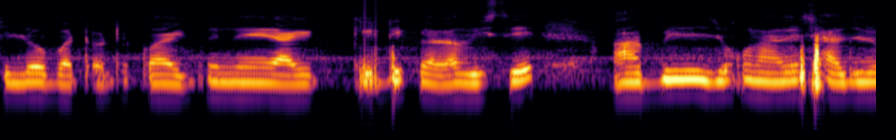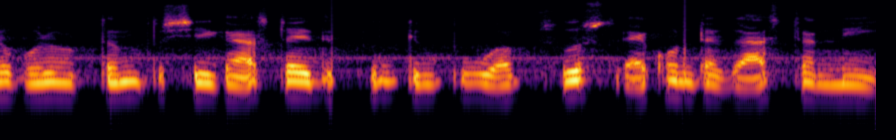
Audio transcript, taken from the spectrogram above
ছিল বাট ওটা কয়েকদিনের আগে কেটে ফেলা হয়েছে। আমি যখন আগে ছাদের উপরে উঠতাম, তো সেই গাছটাই দেখতাম, কিন্তু আফসোস এখনটা গাছটা নেই।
